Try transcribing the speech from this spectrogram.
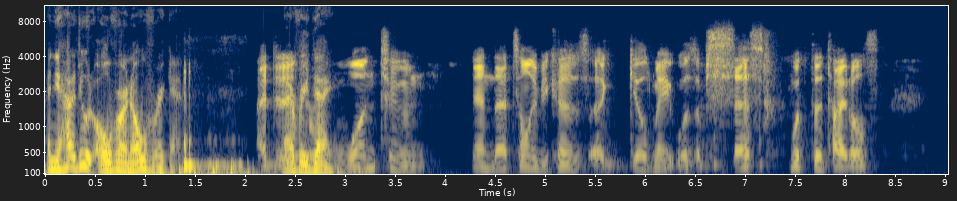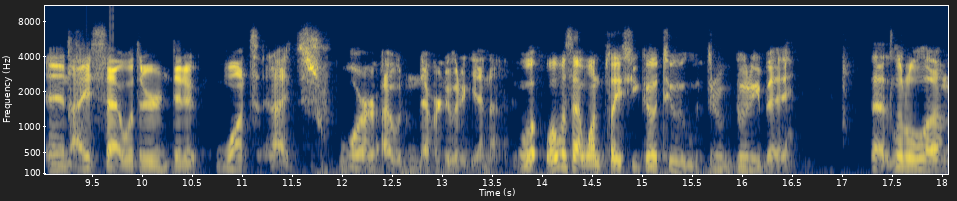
and you had to do it over and over again. I did every it for day. one tune, and that's only because a guildmate was obsessed with the titles, and I sat with her and did it once, and I swore I would never do it again. What, what was that one place you go to through Booty Bay? That little um,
